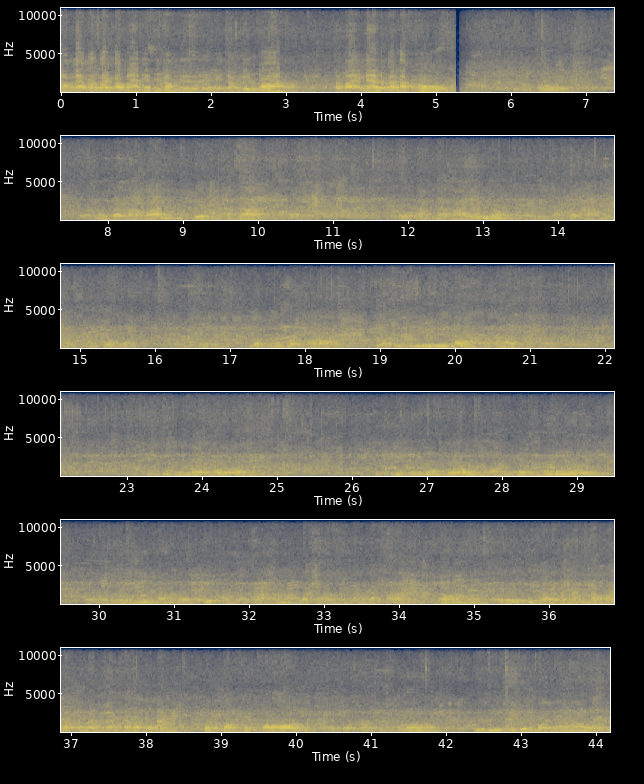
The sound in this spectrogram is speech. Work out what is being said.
น้องเราก็ค่อยเข้ามาเนี่ยพี่น้องเด้อไม่ต้องรีบร้อนถวายแล้วแล้วก็รับโทงโทงขอบคุณพระสาพันเพื่อหาชาติโอ้พันคาถาเดียวพี่น้องพันคาถาเป็นงานงานหลวงต้องเกี่ยวเงินเกี่ยวทองเกี่ยวสิ่งที่เข้ามาหาสิ่งที่เป็นมงคล พูนทำอะไรเพื่อทำรักษาทำรักษาทำการรักษาน้องเออที่พระรัตนังทำมรัตนังดังพระรัตนังปกป้องคุ้มครองปกป้องคุ้มครองดูถีชีวิตของเรา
